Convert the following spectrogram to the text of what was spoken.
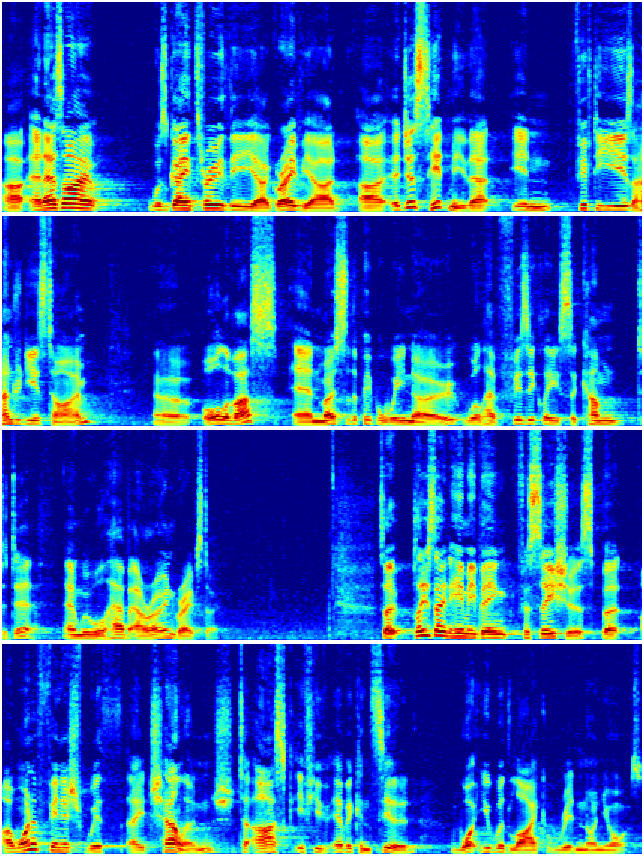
Uh, and as I was going through the uh, graveyard, uh, it just hit me that in 50 years, 100 years' time, uh, all of us and most of the people we know will have physically succumbed to death, and we will have our own gravestone. So please don't hear me being facetious, but I want to finish with a challenge to ask if you've ever considered what you would like written on yours.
